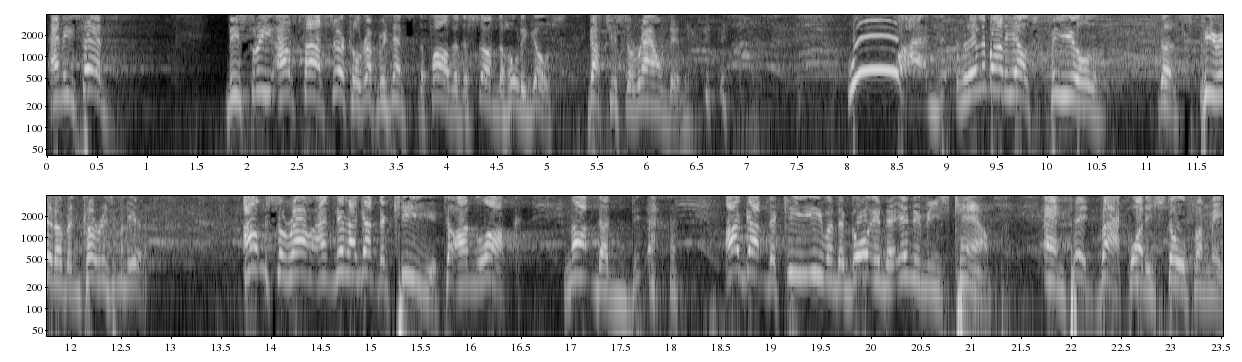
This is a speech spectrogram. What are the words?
And he said, these three outside circle represents the Father, the Son, the Holy Ghost. Got you surrounded. Woo! I, does anybody else feel the spirit of encouragement here? I'm surrounded, and then I got the key to unlock, not the. I got the key even to go in the enemy's camp and take back what he stole from me.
